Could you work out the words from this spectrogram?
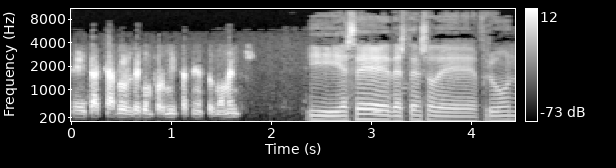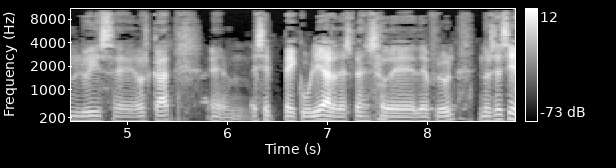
eh, tacharlos de conformistas en estos momentos. Y ese descenso de Frun, Luis, Oscar, eh, eh, ese peculiar descenso de, Frun, no sé si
